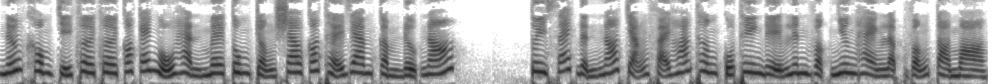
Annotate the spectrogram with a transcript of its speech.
Nếu không chỉ khơi khơi có cái ngũ hành mê tung trận sao có thể giam cầm được nó. Tuy xác định nó chẳng phải hóa thân của thiên địa linh vật nhưng Hàng Lập vẫn tò mò.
